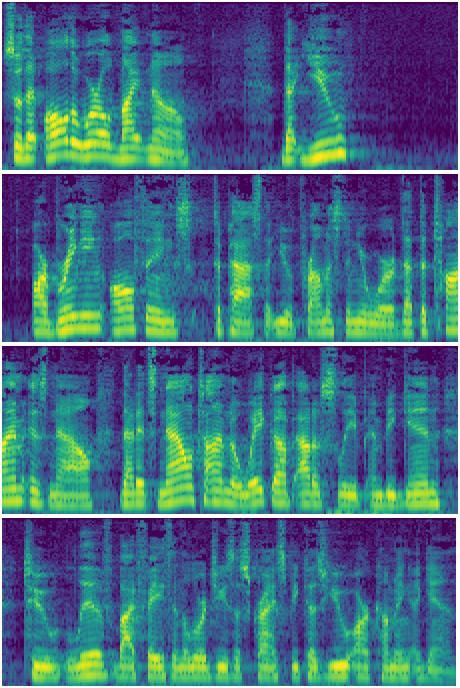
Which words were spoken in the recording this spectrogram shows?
So that all the world might know that you are bringing all things to pass that you have promised in your word, that the time is now, that it's now time to wake up out of sleep and begin to live by faith in the Lord Jesus Christ because you are coming again.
